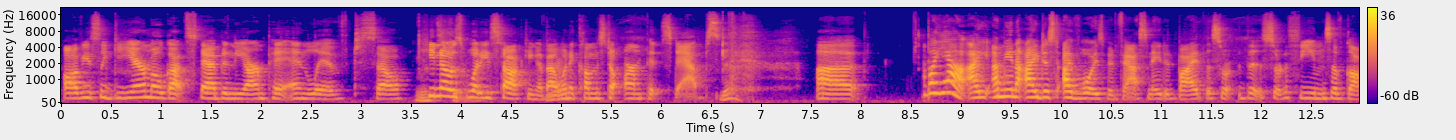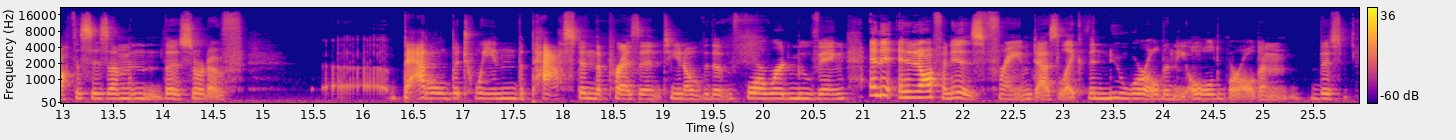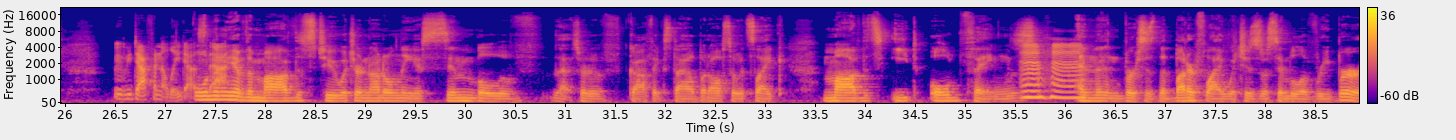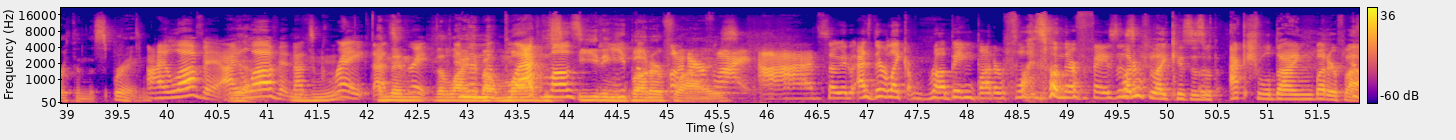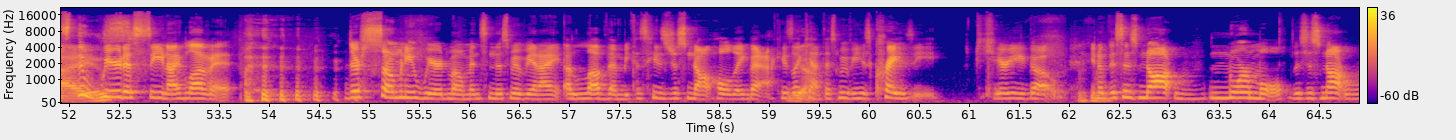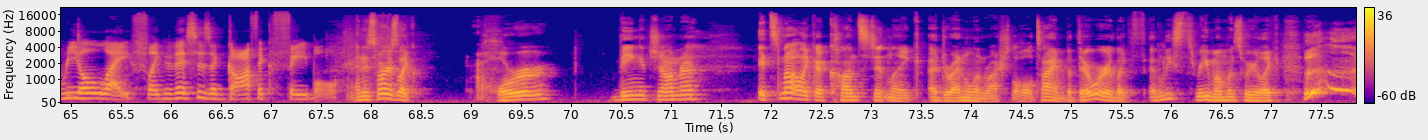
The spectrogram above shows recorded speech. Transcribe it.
Obviously, Guillermo got stabbed in the armpit and lived, so he knows true. what he's talking about Yeah. when it comes to armpit stabs. Yeah. Uh, but yeah, I I mean, I just I've always been fascinated by the sort the sort of themes of Gothicism and the sort of uh, battle between the past and the present. You know, the forward moving, and it and it often is framed as like the new world and the old world, and this movie definitely does Well, that. then we have the moths too, which are not only a symbol of that sort of gothic style, but also it's like moths eat old things, Mhm. and then versus the butterfly, which is a symbol of rebirth in the spring. I love it. I Yeah. love it. That's Mhm. great. That's And then great. the line then about moths eating eat the butterflies. butterfly. Ah, it's so good. As they're like rubbing butterflies on their faces. Butterfly kisses with actual dying butterflies. It's the weirdest scene. I love it. There's so many weird moments in this movie, and I, I love them because he's just not holding back. He's like, Yeah. yeah, this movie is crazy. Here you go. You Mm-hmm. know, this is not normal. This is not real life. Like, this is a gothic fable. And as far as like horror being its genre, it's not like a constant like adrenaline rush the whole time, but there were like at least three moments where you're like,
